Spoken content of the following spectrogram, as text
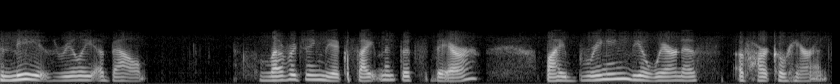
to me is really about leveraging the excitement that's there by bringing the awareness of heart coherence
